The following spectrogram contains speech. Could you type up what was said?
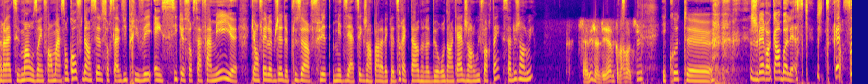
relativement aux informations confidentielles sur sa vie privée ainsi que sur sa famille, euh, qui ont fait l'objet de plusieurs fuites médiatiques. J'en parle avec le directeur de notre bureau d'enquête, Jean-Louis Fortin. Salut, Jean-Louis. Salut Geneviève, comment vas-tu? Écoute, euh, je vais rocambolesque. Je dirais ça.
